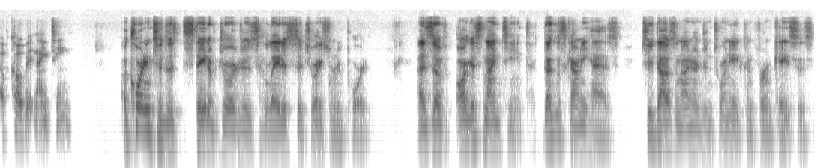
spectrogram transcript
of COVID 19. According to the state of Georgia's latest situation report, as of August 19th, Douglas County has 2,928 confirmed cases,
